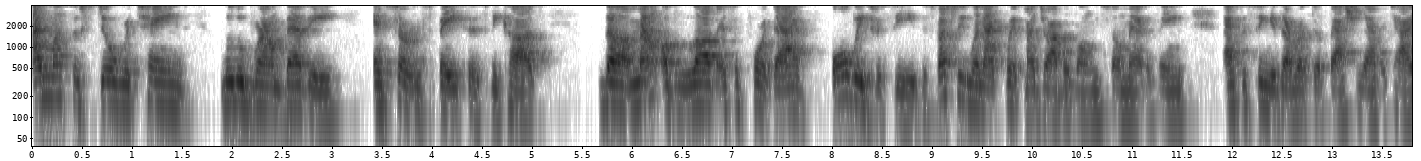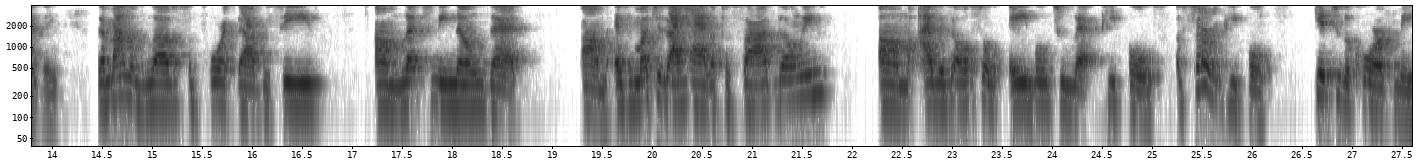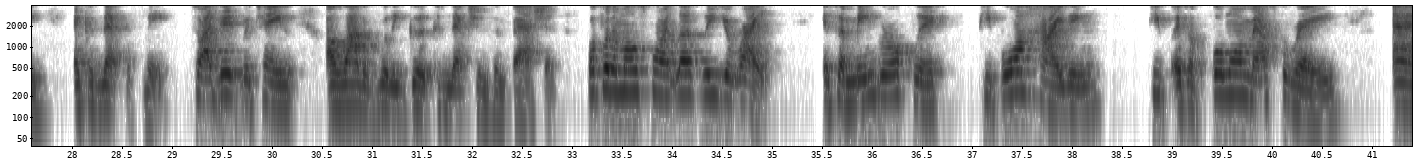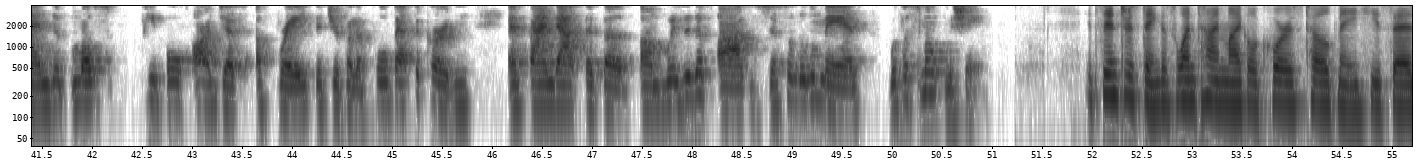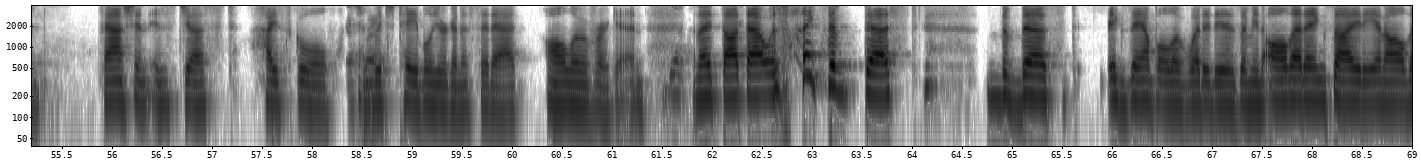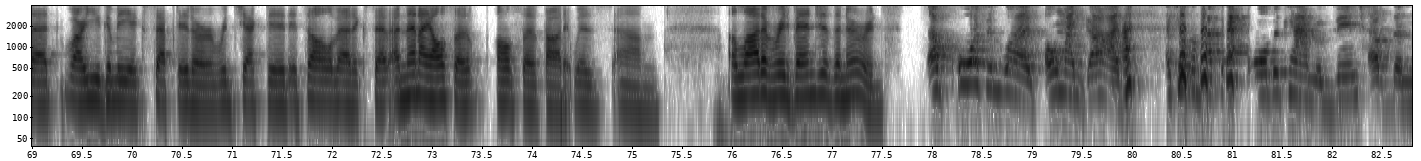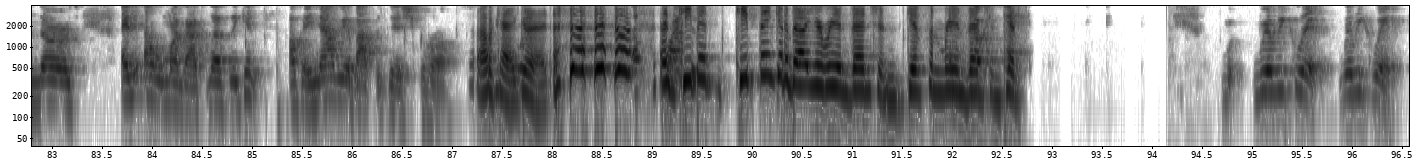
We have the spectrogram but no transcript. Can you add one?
I must have still retained Little Brown Bevy in certain spaces because the amount of love and support that I've always received, especially when I quit my job at Rolling Stone magazine as the senior director of fashion advertising, the amount of love, support that I've received um, lets me know that um, as much as I had a facade going, um, I was also able to let people, certain people, get to the core of me and connect with me. So I did retain a lot of really good connections in fashion. But for the most part, Leslie, you're right. It's a mean girl clique. People are hiding. People, it's a full-on masquerade, and most people are just afraid that you're going to pull back the curtain and find out that the um, Wizard of Oz is just a little man with a smoke machine. It's interesting because one time Michael Kors told me, he said, fashion is just high school That's and right. which table you're going to sit at all over again. Yeah. And I thought that was like the best, the best example of what it is. I mean, all that anxiety and all that, are you going to be accepted or rejected? It's all about accept. And then I also, also thought it was um, a lot of revenge of the nerds. Of course it was. Oh my God. I talk about that all the time. Revenge of the nerds. And oh my gosh, Leslie, can okay, now we're about the dish, girl. Okay, good. and keep it keep thinking about your reinvention. Give some reinvention Okay. tips. Really quick, really quick.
